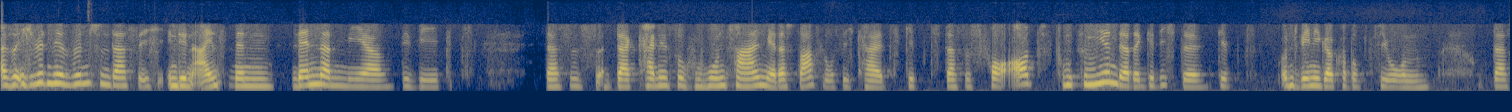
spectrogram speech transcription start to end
Also ich würde mir wünschen, dass sich in den einzelnen Ländern mehr bewegt, dass es da keine so hohen Zahlen mehr der Straflosigkeit gibt dass es vor Ort funktionierendere Gedichte gibt und weniger Korruption. Dass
